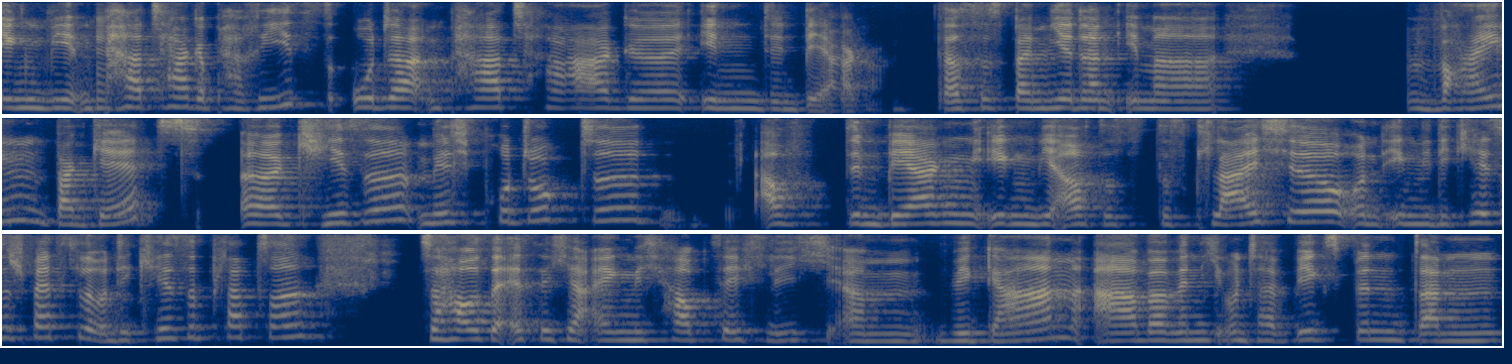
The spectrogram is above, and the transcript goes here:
irgendwie ein paar Tage Paris oder ein paar Tage in den Bergen. Das ist bei mir dann immer Wein, Baguette, äh, Käse, Milchprodukte, auf den Bergen irgendwie auch das, das Gleiche und irgendwie die Käsespätzle und die Käseplatte. Zu Hause esse ich ja eigentlich hauptsächlich ähm, vegan, aber wenn ich unterwegs bin, dann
